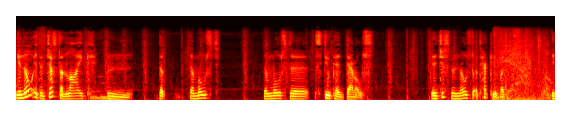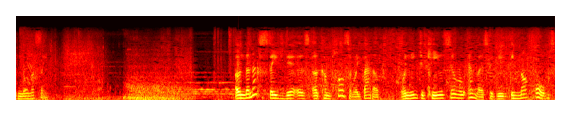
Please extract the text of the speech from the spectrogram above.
you know it's just like um, the the most the most uh, stupid devils. It just knows to attack you, but it knows nothing. On the next stage, there is a compulsory battle. We need to kill several enemies to give enough orbs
